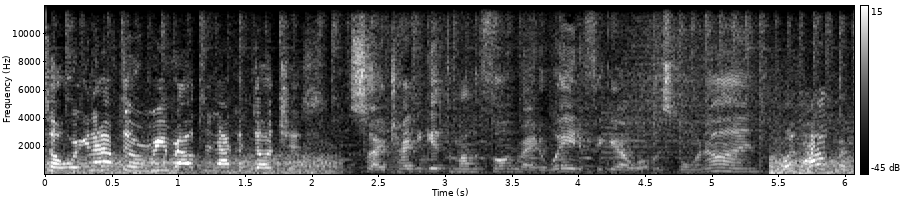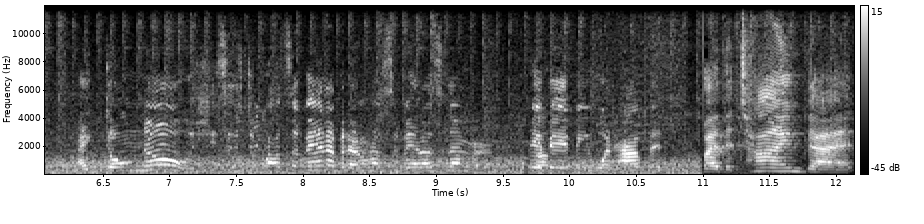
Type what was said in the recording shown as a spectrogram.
So we're gonna have to reroute to Nacogdoches. So I tried to get them on the phone right away to figure out what was going on. What happened? I don't know. She says to call Savannah, but I don't have Savannah's number. Hey, baby, what happened? By the time that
